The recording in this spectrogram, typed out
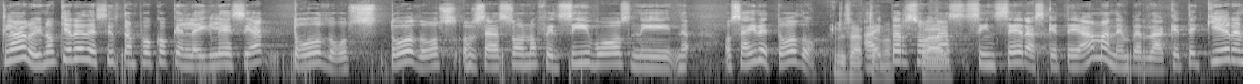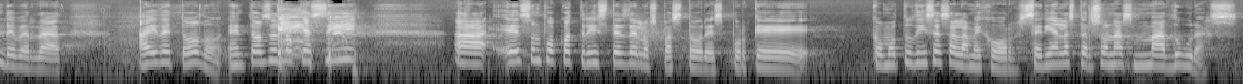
Claro, y no quiere decir tampoco que en la iglesia todos, todos, o sea, son ofensivos, ni, o sea, hay de todo. hay personas sinceras que te aman en verdad, que te quieren de verdad hay de todo. Entonces lo que sí ah, es un poco triste de los pastores, porque como tú dices, a lo mejor serían las personas maduras,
